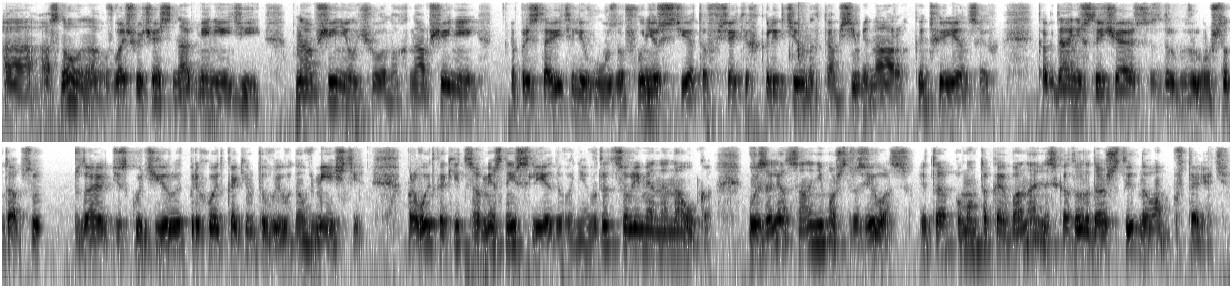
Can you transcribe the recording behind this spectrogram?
э, основана в большой части на обмене идей, на общении ученых, на общении представителей вузов, университетов, всяких коллективных там семинарах, конференциях, когда они встречаются с друг другом, что-то обсуждают обсуждают, дискутируют, приходят к каким-то выводам вместе, проводят какие-то совместные исследования. Вот это современная наука. В изоляции она не может развиваться. Это, по-моему, такая банальность, которую даже стыдно вам повторять.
